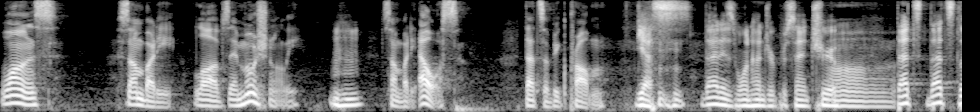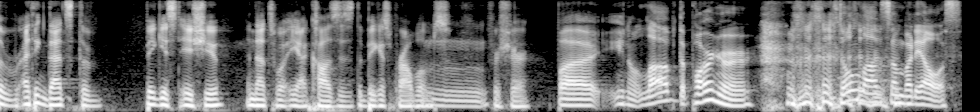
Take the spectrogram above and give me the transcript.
once somebody loves emotionally hmm somebody else, that's a big problem. Yes, that is 100% true. Uh, that's that's the I think that's the biggest issue and that's what yeah causes the biggest problems mm, for sure. but, you know, love the partner. Don't love somebody else.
